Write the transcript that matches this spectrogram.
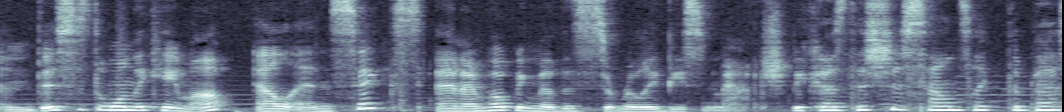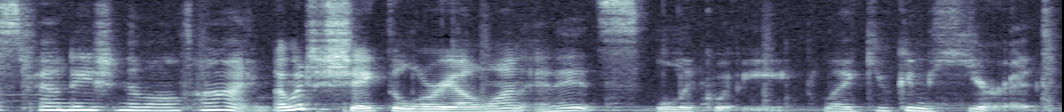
and this is the one that came up, LN6, and I'm hoping that this is a really decent match because this just sounds like the best foundation of all time. I went to shake the L'Oreal one and it's liquidy, like you can hear it.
